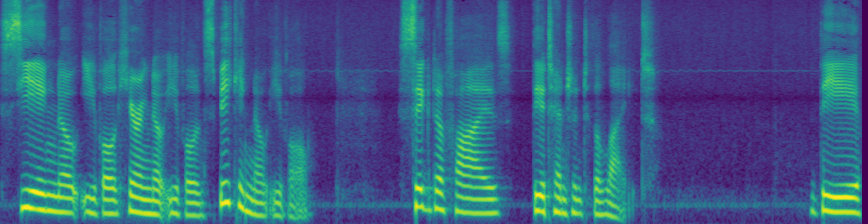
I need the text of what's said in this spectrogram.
seeing no evil, hearing no evil, and speaking no evil signifies the attention to the light, the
